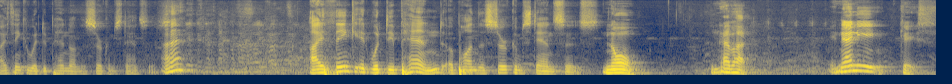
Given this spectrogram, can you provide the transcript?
I think it would depend on the circumstances. Huh? I think it would depend upon the circumstances. No, never. In any case,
